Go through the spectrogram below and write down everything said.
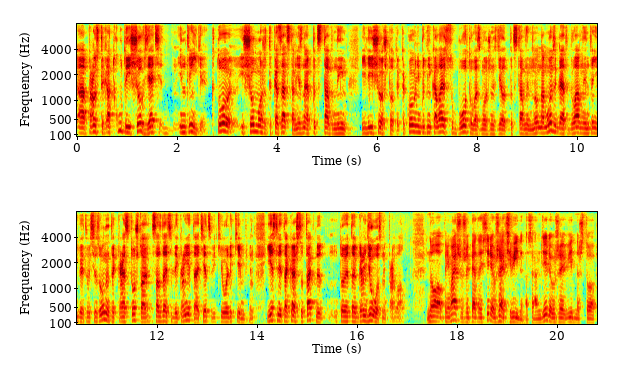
а просто откуда еще взять интриги? Кто еще может оказаться, там, не знаю, подставным или еще что-то? Какого-нибудь Николая Субботу, возможно, сделать подставным. Но, на мой взгляд, главная интрига этого сезона это как раз то, что создатель игры это отец Вики Оли Кемпинин. Если это окажется так, то это грандиозный провал. Но, понимаешь, уже пятая серия, уже очевидно, на самом деле, уже видно, что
